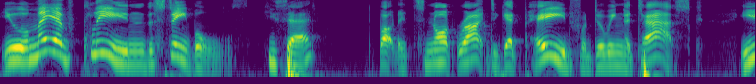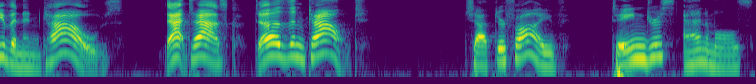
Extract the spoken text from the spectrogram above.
You may have cleaned the stables, he said, but it's not right to get paid for doing a task, even in cows. That task doesn't count. Chapter 5 Dangerous Animals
